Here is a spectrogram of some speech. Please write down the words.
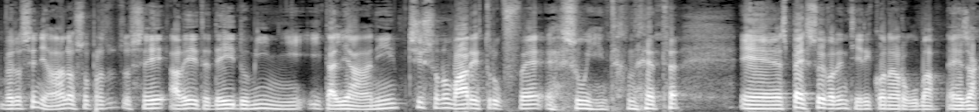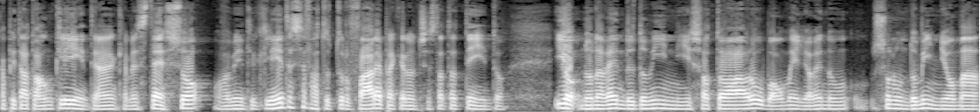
ve lo, segnalo, soprattutto se avete dei domini italiani, ci sono varie truffe eh, su internet e spesso e volentieri con Aruba. È già capitato a un cliente, anche a me stesso, ovviamente il cliente si è fatto truffare perché non c'è stato attento. Io non avendo domini sotto Aruba, o meglio, avendo solo un dominio, ma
